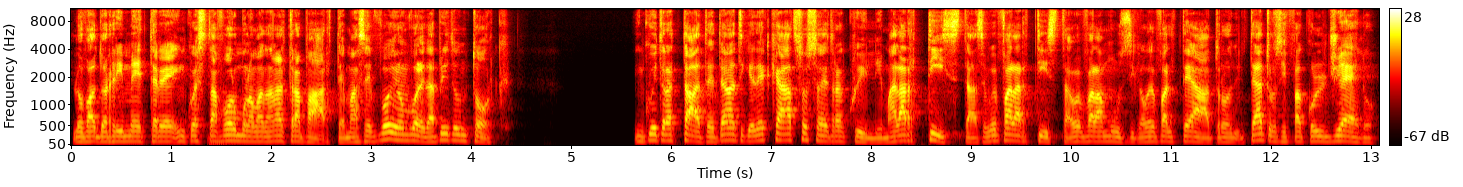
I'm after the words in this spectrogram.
lo vado a rimettere in questa formula ma da un'altra parte, ma se voi non volete aprite un talk in cui trattate tematiche del cazzo state tranquilli, ma l'artista, se vuoi fare l'artista, vuoi fare la musica, vuoi fare il teatro, il teatro si fa col gelo,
